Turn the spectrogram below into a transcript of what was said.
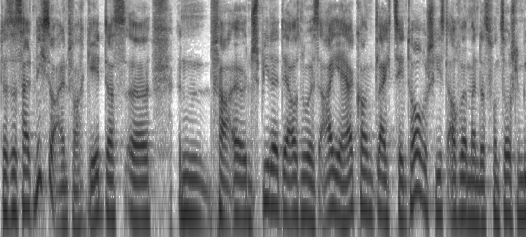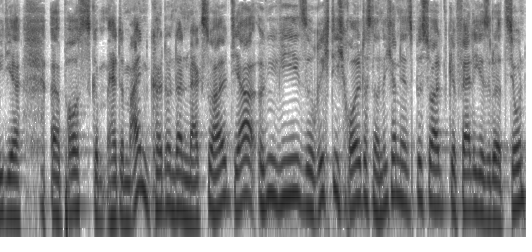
dass es halt nicht so einfach geht, dass äh, ein, äh, ein Spieler, der aus den USA hierher kommt, gleich zehn Tore schießt, auch wenn man das von Social Media äh, Posts hätte meinen können. Und dann merkst du halt, ja, irgendwie so richtig rollt es noch nicht an. Jetzt bist du halt gefährliche Situation.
